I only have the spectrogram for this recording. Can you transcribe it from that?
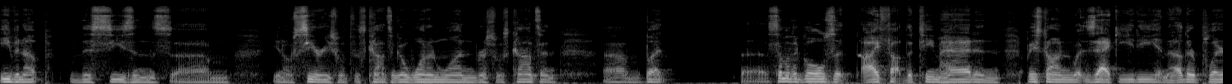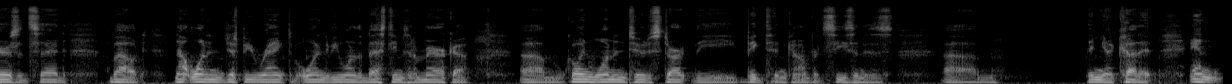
even up this season's um, you know series with Wisconsin, go one and one versus Wisconsin. Um, but uh, some of the goals that I thought the team had, and based on what Zach Edey and other players had said about not wanting to just be ranked, but wanting to be one of the best teams in America. Um, going one and two to start the Big Ten conference season is um, to cut it. And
